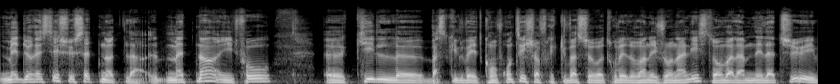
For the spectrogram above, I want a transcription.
mais de rester sur cette note-là. Maintenant, il faut euh, qu'il, euh, parce qu'il va être confronté, je qu'il va se retrouver devant les journalistes, on va l'amener là-dessus, et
